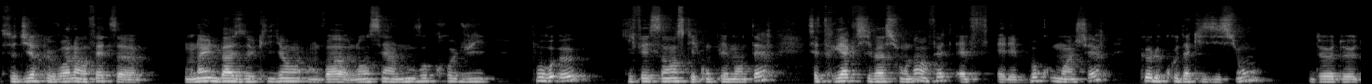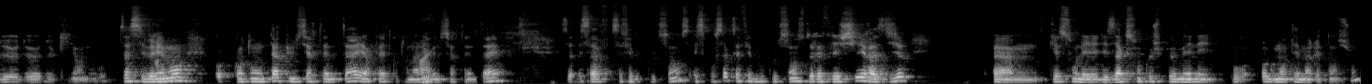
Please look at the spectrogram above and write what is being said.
se dire que voilà, en fait, euh, on a une base de clients, on va lancer un nouveau produit pour eux qui fait sens, qui est complémentaire. Cette réactivation-là, en fait, elle, elle, est beaucoup moins chère que le coût d'acquisition de, de, de, de, clients nouveaux. Ça, c'est vraiment quand on tape une certaine taille, en fait, quand on arrive à une certaine taille, ça, fait beaucoup de sens. Et c'est pour ça que ça fait beaucoup de sens de réfléchir à se dire euh, quelles sont les, actions que je peux mener pour augmenter ma rétention,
